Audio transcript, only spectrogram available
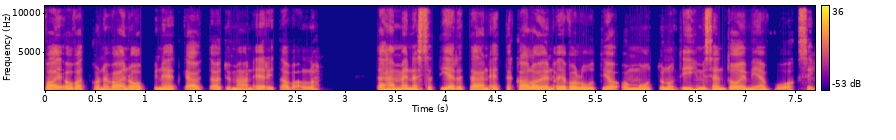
vai ovatko ne vain oppineet käyttäytymään eri tavalla. Tähän mennessä tiedetään, että kalojen evoluutio on muuttunut ihmisen toimien vuoksi.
